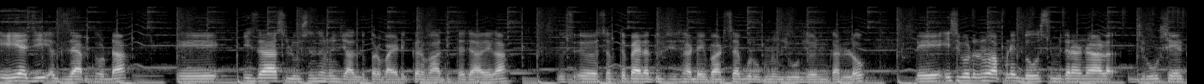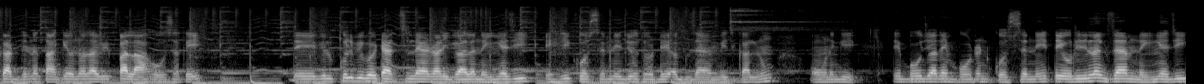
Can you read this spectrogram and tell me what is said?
ਇਹ ਹੈ ਜੀ ਐਗਜ਼ਾਮ ਤੁਹਾਡਾ। ਤੇ ਇਸ ਦਾ ਸੋਲੂਸ਼ਨ ਤੁਹਾਨੂੰ ਜਲਦ ਪ੍ਰੋਵਾਈਡ ਕਰਵਾ ਦਿੱਤਾ ਜਾਵੇਗਾ। ਤੁਸੀਂ ਸਭ ਤੋਂ ਪਹਿਲਾਂ ਤੁਸੀਂ ਸਾਡੇ WhatsApp ਗਰੁੱਪ ਨੂੰ ਜਰੂਰ ਜੁਆਇਨ ਕਰ ਲਓ ਤੇ ਇਸ ਵੀਡੀਓ ਨੂੰ ਆਪਣੇ ਦੋਸਤ ਮਿੱਤਰਾਂ ਨਾਲ ਜਰੂਰ ਸ਼ੇਅਰ ਕਰ ਦੇਣਾ ਤਾਂ ਕਿ ਉਹਨਾਂ ਦਾ ਵੀ ਭਲਾ ਹੋ ਸਕੇ। ਤੇ ਬਿਲਕੁਲ ਵੀ ਕੋਈ ਟੈਨਸ਼ਨ ਲੈਣ ਵਾਲੀ ਗੱਲ ਨਹੀਂ ਹੈ ਜੀ, ਇਹੀ ਕੁਐਸਚਨ ਨੇ ਜੋ ਤੁਹਾਡੇ ਐਗਜ਼ਾਮ ਵਿੱਚ ਕੱਲ ਨੂੰ ਆਉਣਗੇ। ਤੇ ਬਹੁਤ ਜ਼ਿਆਦਾ ਇੰਪੋਰਟੈਂਟ ਕੁਐਸਚਨ ਨੇ ਤੇ ਓਰੀਜਨਲ ਐਗਜ਼ਾਮ ਨਹੀਂ ਹੈ ਜੀ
